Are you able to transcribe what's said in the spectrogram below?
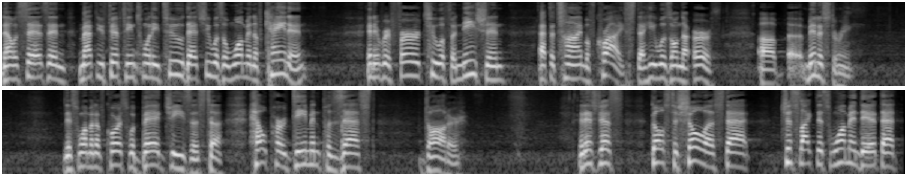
Now it says in Matthew 15 22 that she was a woman of Canaan, and it referred to a Phoenician at the time of Christ, that he was on the earth uh, uh, ministering. This woman, of course, would beg Jesus to help her demon possessed daughter. And it just goes to show us that, just like this woman did, that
